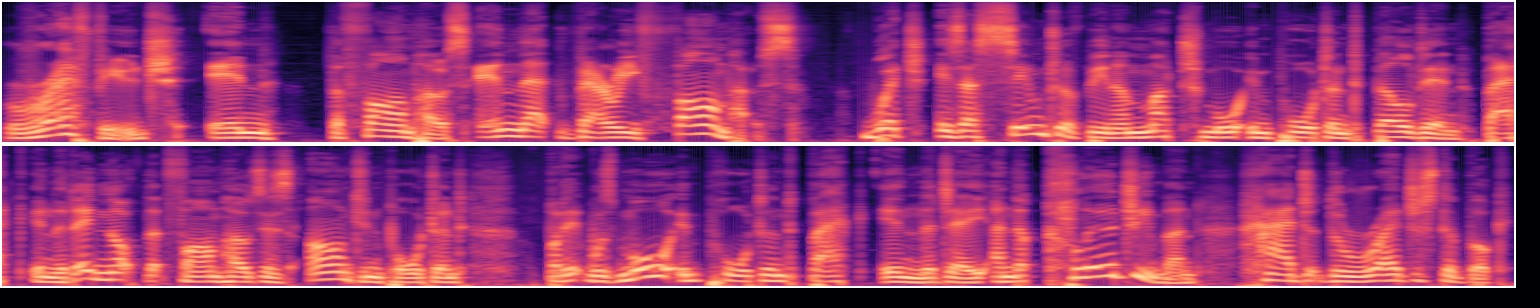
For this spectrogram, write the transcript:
refuge in the farmhouse, in that very farmhouse. Which is assumed to have been a much more important building back in the day. Not that farmhouses aren't important, but it was more important back in the day. And the clergyman had the register book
